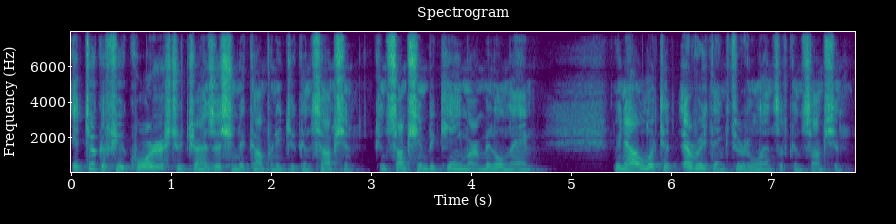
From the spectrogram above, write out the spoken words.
It took a few quarters to transition the company to consumption. Consumption became our middle name. We now looked at everything through the lens of consumption.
